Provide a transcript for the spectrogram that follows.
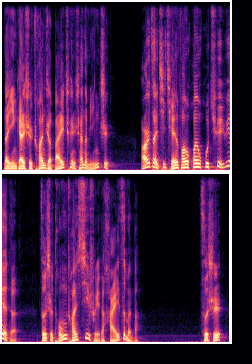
那应该是穿着白衬衫的明智。而在其前方欢呼雀跃的，则是同船戏水的孩子们吧。此时，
